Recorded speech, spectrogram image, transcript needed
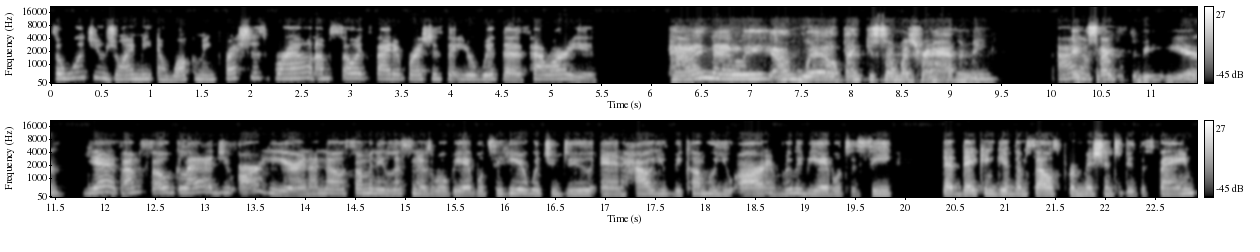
So, would you join me in welcoming Precious Brown? I'm so excited, Precious, that you're with us. How are you? Hi, Natalie. I'm well. Thank you so much for having me. I am excited so, to be here. Yes, I'm so glad you are here. And I know so many listeners will be able to hear what you do and how you've become who you are and really be able to see that they can give themselves permission to do the same.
